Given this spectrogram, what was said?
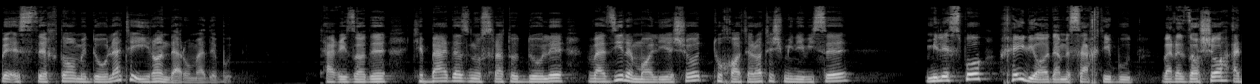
به استخدام دولت ایران در اومده بود. تقیزاده که بعد از نصرت و دوله وزیر مالیه شد تو خاطراتش می نویسه میلسپو خیلی آدم سختی بود و رضاشاه از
